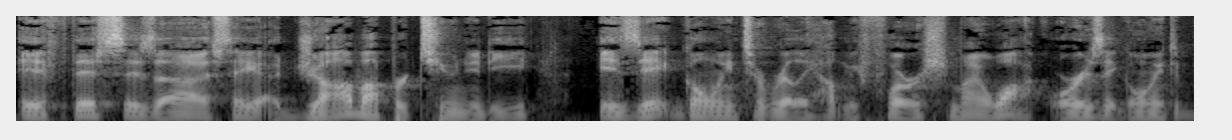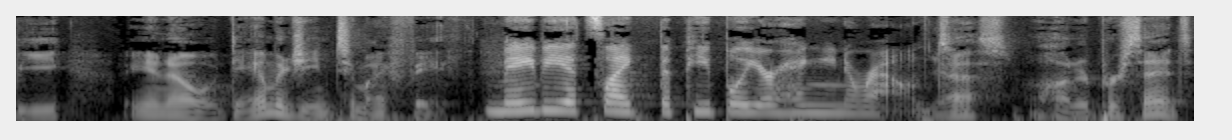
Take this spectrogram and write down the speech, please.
If this is a say a job opportunity is it going to really help me flourish in my walk? Or is it going to be you know damaging to my faith. Maybe it's like the people you're hanging around. yes 100%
